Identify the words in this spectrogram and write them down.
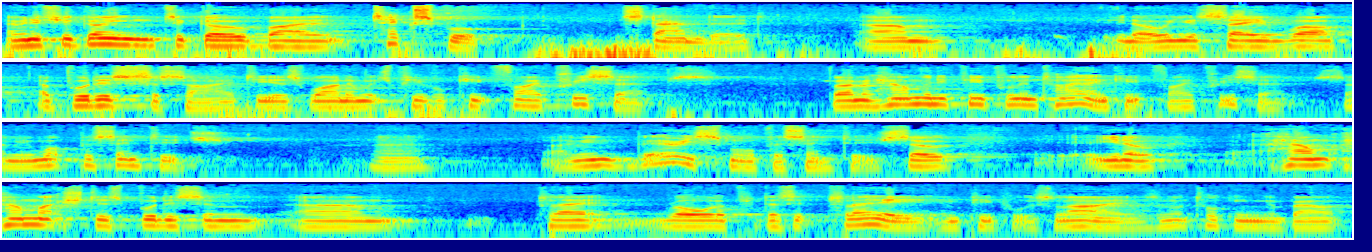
I mean, if you're going to go by textbook standard, um, you know, you say, well, a Buddhist society is one in which people keep five precepts. But I mean, how many people in Thailand keep five precepts? I mean, what percentage? Uh, I mean, very small percentage. So, you know, how, how much does Buddhism um, play, role does it play in people's lives? I'm not talking about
